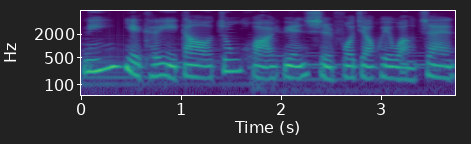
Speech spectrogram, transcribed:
您也可以到中华原始佛教会网站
